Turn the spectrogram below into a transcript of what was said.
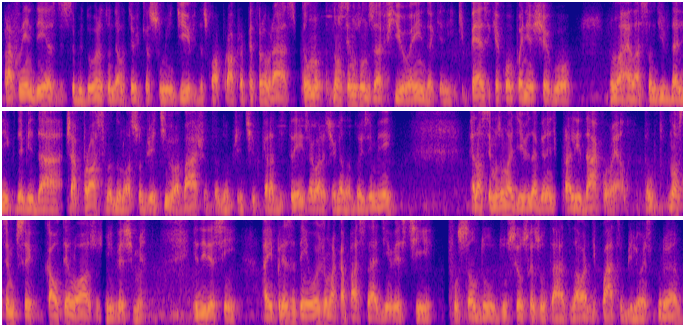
para vender as distribuidoras, onde ela teve que assumir dívidas com a própria Petrobras. Então, nós temos um desafio ainda, que, que pese que a companhia chegou numa relação dívida líquida EBITDA já próxima do nosso objetivo, abaixo até do objetivo que era de 3, agora chegando a 2,5, é, nós temos uma dívida grande para lidar com ela. Então, nós temos que ser cautelosos no investimento. Eu diria assim, a empresa tem hoje uma capacidade de investir, em função do, dos seus resultados, na ordem de 4 bilhões por ano,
